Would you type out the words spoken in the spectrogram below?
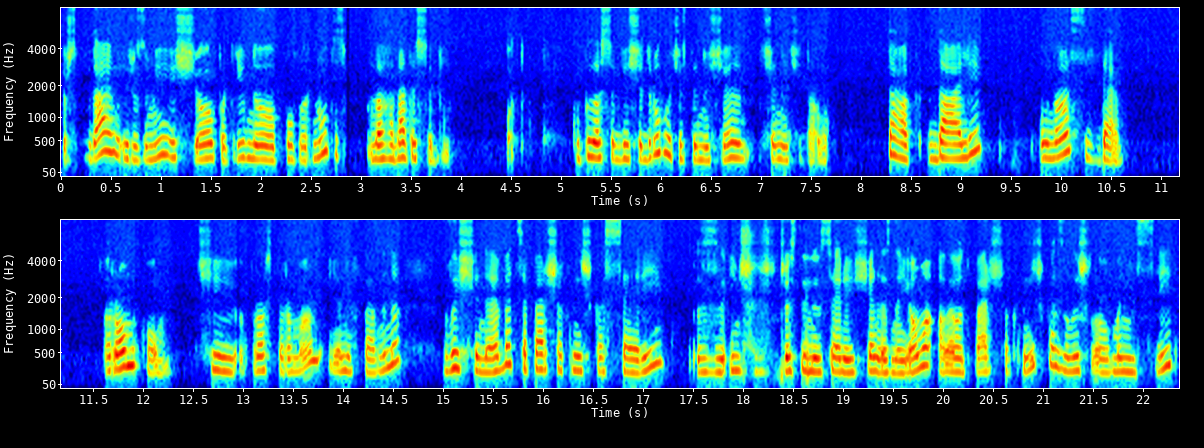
розповідаю і розумію, що потрібно повернутися, нагадати собі. От. Купила собі ще другу частину, ще, ще не читала. Так, далі у нас йде ромком чи просто роман, я не впевнена. Вище небо це перша книжка серії з іншою частиною серії ще не знайома, але от перша книжка залишила в мені слід.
